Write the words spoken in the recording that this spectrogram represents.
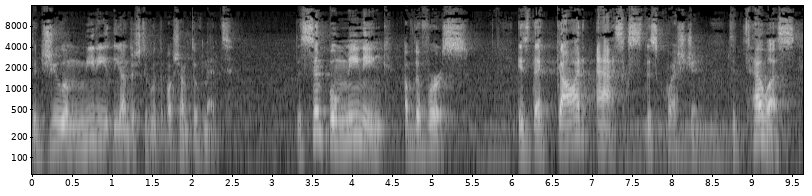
The Jew immediately understood what the Baal Shem Tov meant. The simple meaning of the verse is that God asks this question to tell us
